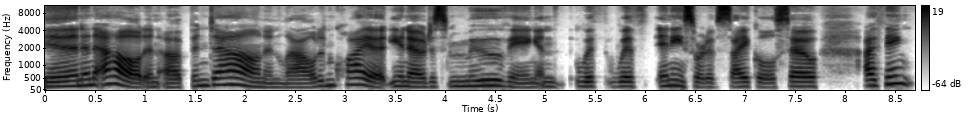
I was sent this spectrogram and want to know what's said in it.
in and out and up and down and loud and quiet you know just moving and with with any sort of cycle so i think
